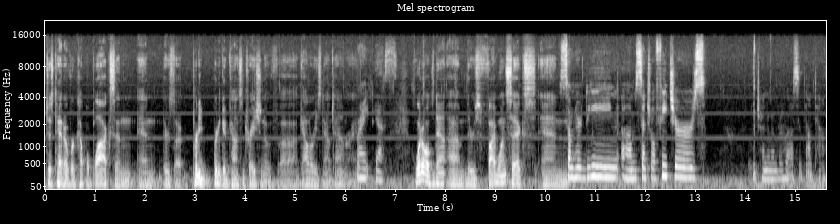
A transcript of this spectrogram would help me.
just head over a couple blocks, and, and there's a pretty pretty good concentration of uh, galleries downtown, right? right Yes. What else down? Um, there's 516 and sumner dean um, central features i'm trying to remember who else is downtown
